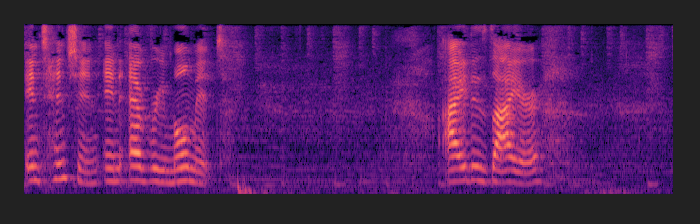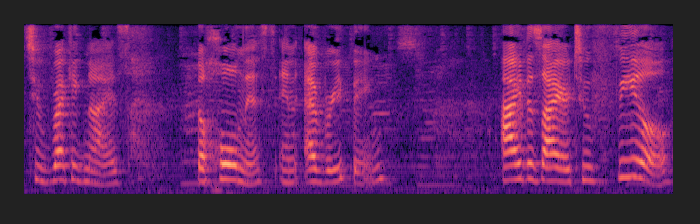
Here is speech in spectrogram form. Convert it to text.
intention in every moment. I desire to recognize the wholeness in everything. I desire to feel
